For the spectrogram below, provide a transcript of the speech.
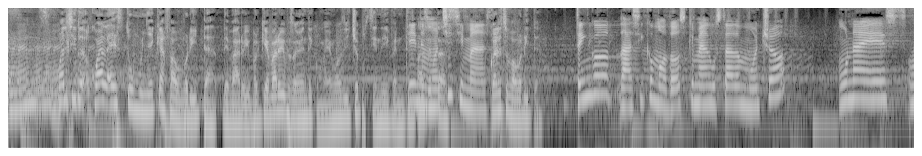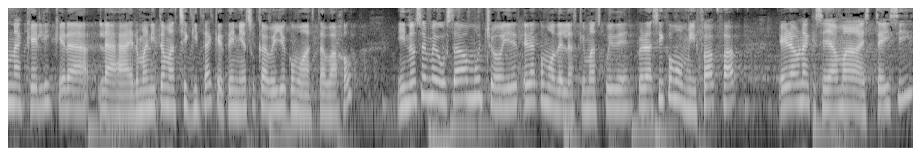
Francia. ¿Cuál, ha sido- ¿Cuál es tu muñeca favorita de Barbie? Porque Barbie, pues obviamente, como hemos dicho, pues tiene diferentes Tiene facetas. muchísimas. ¿Cuál es tu favorita? Tengo así como dos que me han gustado mucho. Una es una Kelly, que era la hermanita más chiquita, que tenía su cabello como hasta abajo. Y no sé, me gustaba mucho y era como de las que más cuidé. Pero así como mi Fab Fab, era una que se llama Stacy,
